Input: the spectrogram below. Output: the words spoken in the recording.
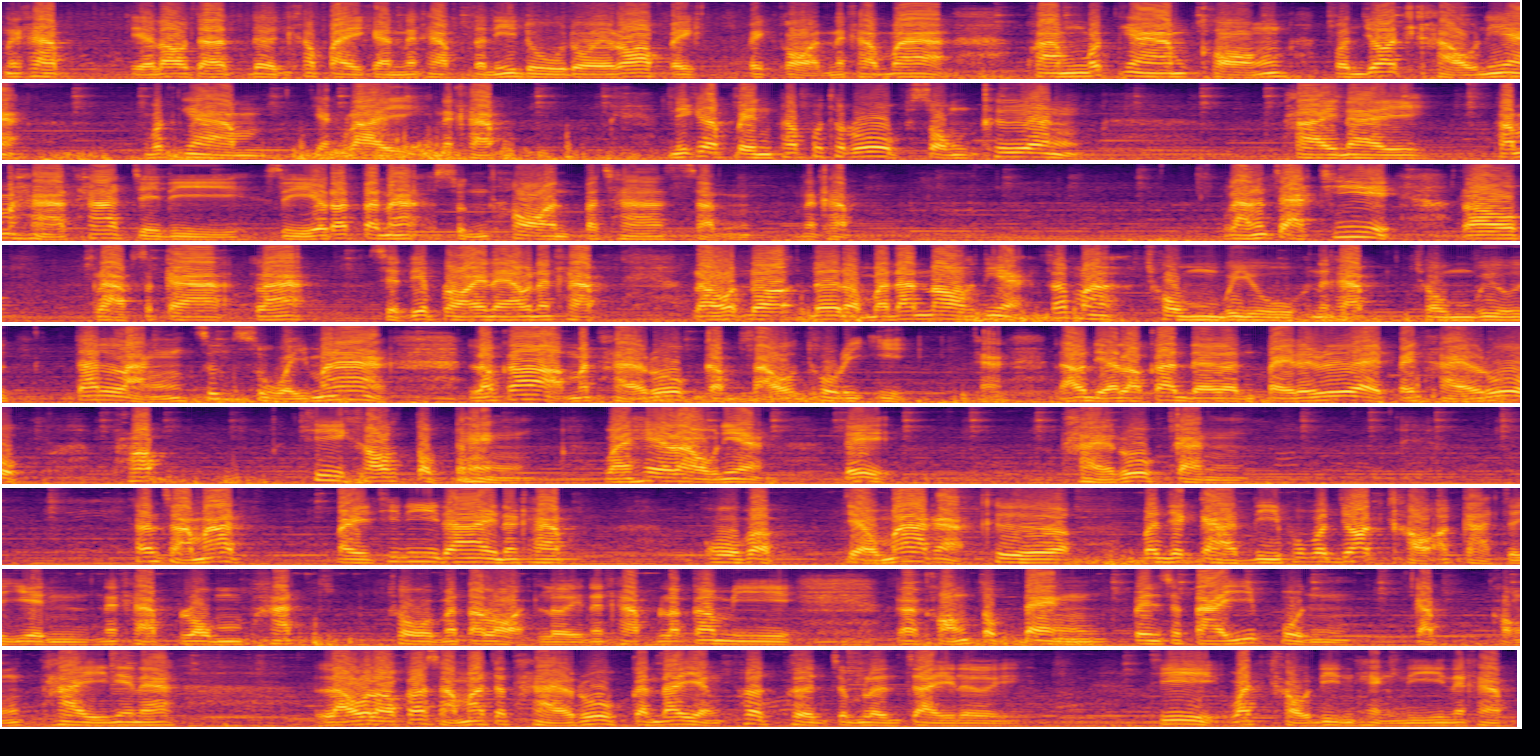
นะครับ เดี๋ยวเราจะเดินเข้าไปกันนะครับ ตอนนี้ดูโดยรอบไปไปก่อนนะครับว่าความงดงามของบนยอดเขาเนี่ยงดงามอย่างไรนะครับ นี่ก็เป็นพระพุทธรูปทรงเครื่องภายในพระมหาธาตุเจดีย์ศรีรัตนสุนทรประชาสรรค์นะครับ หลังจากที่เรากราบสการะเสร็จเรียบร้อยแล้วนะครับ เราเดินออกมาด้านนอกเนี่ยก็มาชมวิวนะครับ ชมวิวด้านหลังซึ่งสวยมาก แล้วก็มาถ่ายรูปกับเสาโทริอินะแล้วเดี๋ยวเราก็เดินไปเรื่อยๆ ไปถ่ายรูปพร็อพที่เขาตกแต่งไว้ให้เราเนี่ยได้ถ่ายรูปกัน ท่านสามารถไปที่นี่ได้นะครับ โอ้แบบแจ๋วมากอะ่ะ คือบรรยากาศดีเพราะว่ายอดเขาอากาศจะเย็นนะครับ ลมพัด โชยมาตลอดเลยนะครับ แล้วก็มีของตกแต่งเป็นสไตล์ญี่ปุ่นกับของไทยเนี่ยนะแล้วเราก็สามารถจะถ่ายรูปกันได้อย่างเพลิดเพลินจำเริญใจเลย ที่วัดเขาดินแห่งนี้นะครับ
